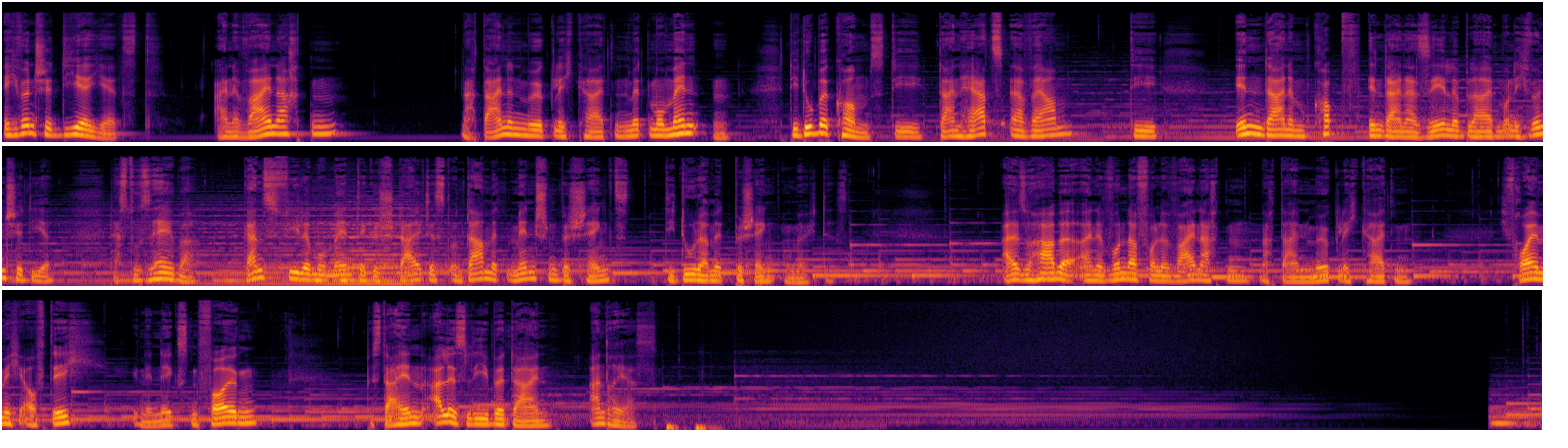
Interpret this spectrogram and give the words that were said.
Ich wünsche dir jetzt eine Weihnachten nach deinen Möglichkeiten mit Momenten, die du bekommst, die dein Herz erwärmen, die in deinem Kopf, in deiner Seele bleiben. Und ich wünsche dir, dass du selber ganz viele Momente gestaltest und damit Menschen beschenkst, die du damit beschenken möchtest. Also habe eine wundervolle Weihnachten nach deinen Möglichkeiten. Ich freue mich auf dich in den nächsten Folgen bis dahin alles Liebe, dein Andreas.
